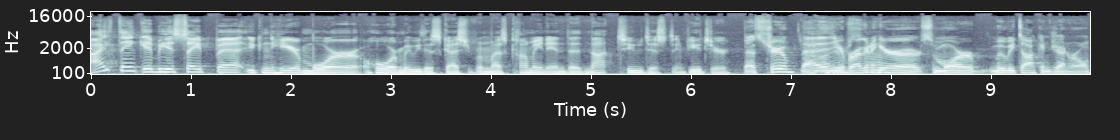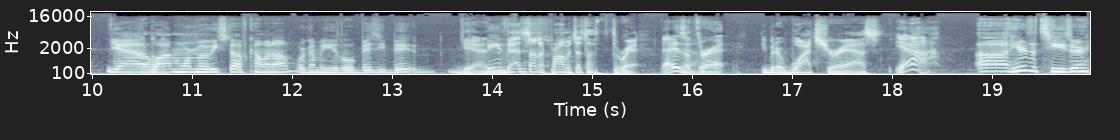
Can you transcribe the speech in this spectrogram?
I think it'd be a safe bet you can hear more horror movie discussion from us coming in the not too distant future. That's true. That, you're probably gonna hear some more movie talk in general. Yeah, a lot more movie stuff coming up. We're gonna be a little busy. Bi- Yeah, and beavers. that's not a promise. That's a threat. That is Yeah. a threat. You better watch your ass. Yeah. Uh, here's a teaser.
